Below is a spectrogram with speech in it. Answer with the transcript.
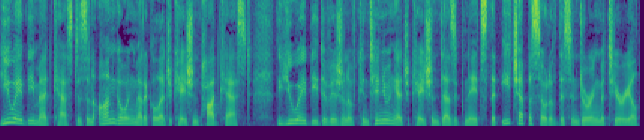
UAB Medcast is an ongoing medical education podcast. The UAB Division of Continuing Education designates that each episode of this enduring material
